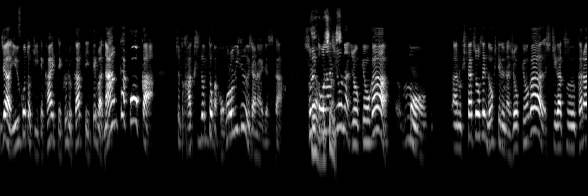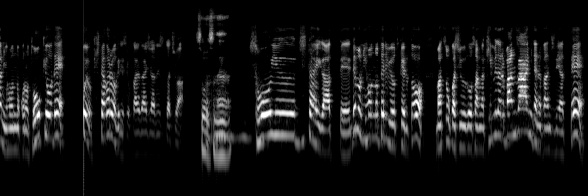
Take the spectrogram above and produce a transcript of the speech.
じゃあ言うこと聞いて帰ってくるかって言ってれば、なんかこうか、ちょっと隠し撮りとか試みるじゃないですか。それと同じような状況が、もう、あの、北朝鮮で起きてるような状況が、7月から日本のこの東京で、声を聞きたがるわけですよ、海外ジャーナリストたちは。そうですね。そういう事態があって、でも日本のテレビをつけると、松岡修造さんが金メダル万歳みたいな感じでやって、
